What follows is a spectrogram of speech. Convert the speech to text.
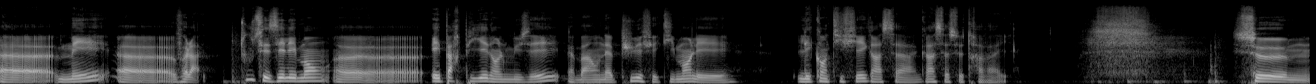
Euh, mais voilà, tous ces éléments éparpillés dans le musée, eh ben, on a pu effectivement les, quantifier grâce à, ce travail. Ce,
